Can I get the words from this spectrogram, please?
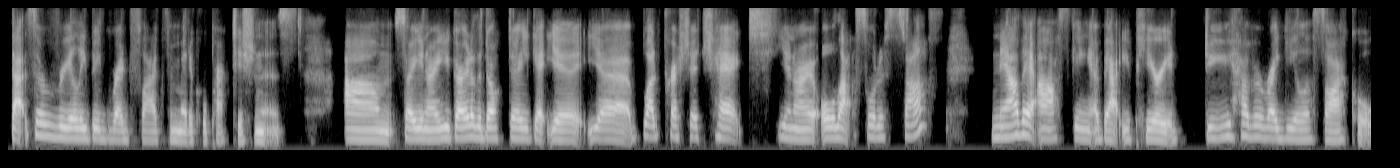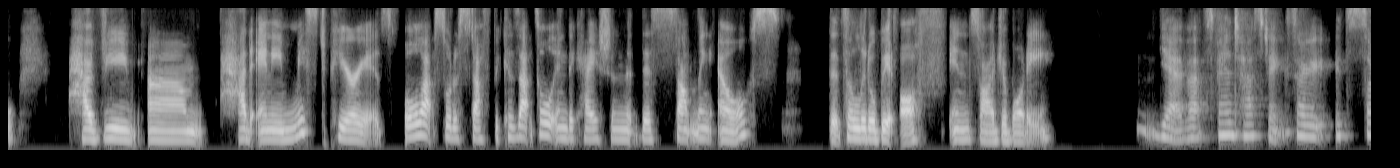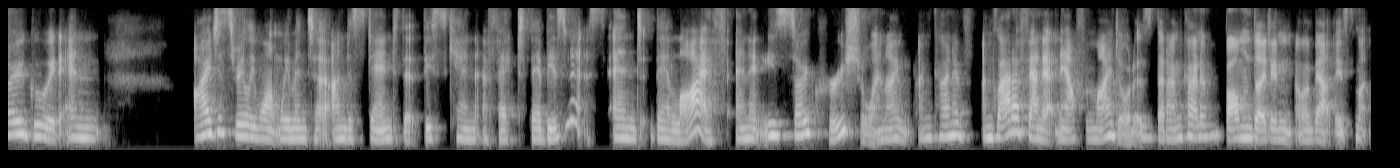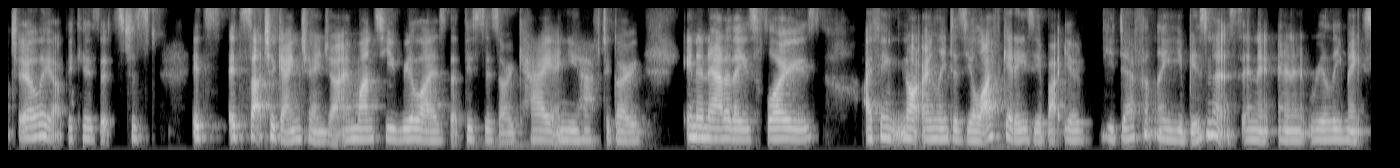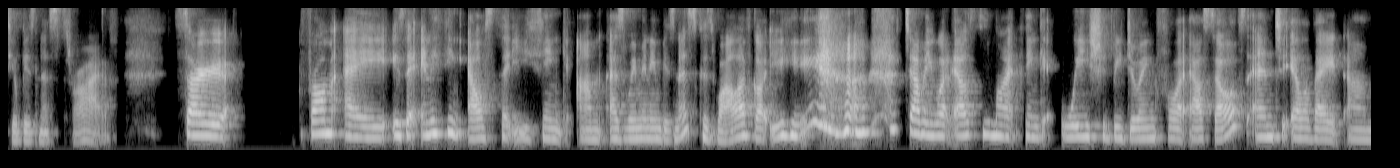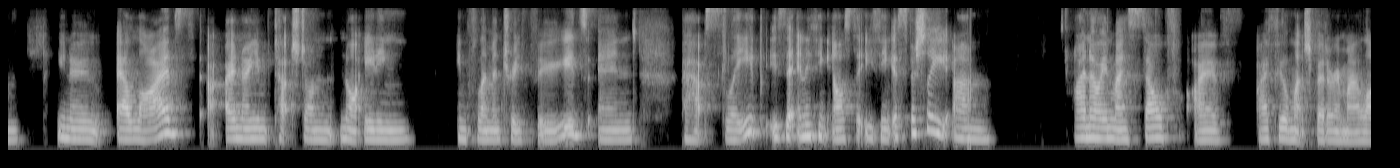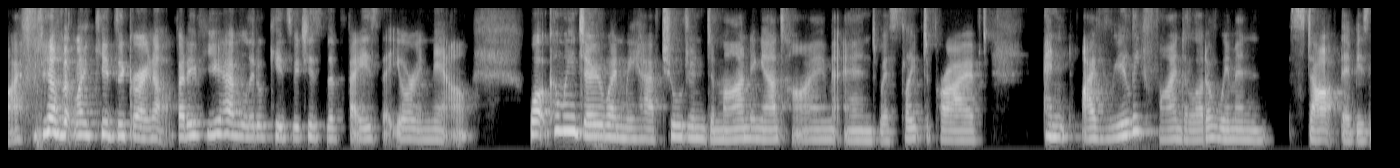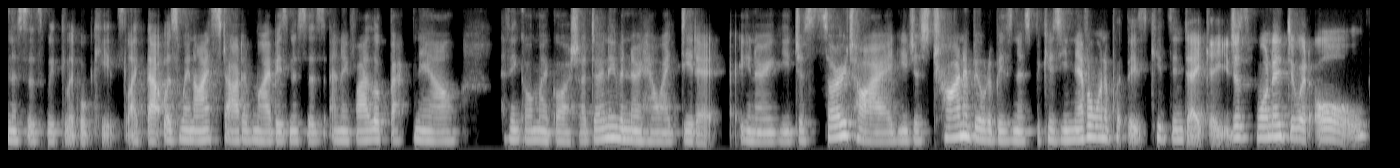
that's a really big red flag for medical practitioners. Um, so you know, you go to the doctor, you get your your blood pressure checked, you know, all that sort of stuff. Now they're asking about your period. Do you have a regular cycle? Have you um, had any missed periods? All that sort of stuff, because that's all indication that there's something else that's a little bit off inside your body. Yeah, that's fantastic. So it's so good. And I just really want women to understand that this can affect their business and their life. And it is so crucial. And I, I'm kind of, I'm glad I found out now from my daughters, but I'm kind of bummed I didn't know about this much earlier because it's just, it's, it's such a game changer. And once you realize that this is okay and you have to go in and out of these flows, I think not only does your life get easier, but you're, you definitely your business and it and it really makes your business thrive. So from a is there anything else that you think um, as women in business because while i've got you here tell me what else you might think we should be doing for ourselves and to elevate um, you know our lives i know you touched on not eating inflammatory foods and perhaps sleep is there anything else that you think especially um, i know in myself i've I feel much better in my life now that my kids are grown up. But if you have little kids, which is the phase that you're in now, what can we do when we have children demanding our time and we're sleep deprived? And I really find a lot of women start their businesses with little kids. Like that was when I started my businesses. And if I look back now, I think, oh my gosh, I don't even know how I did it. You know, you're just so tired. You're just trying to build a business because you never want to put these kids in daycare. You just want to do it all.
